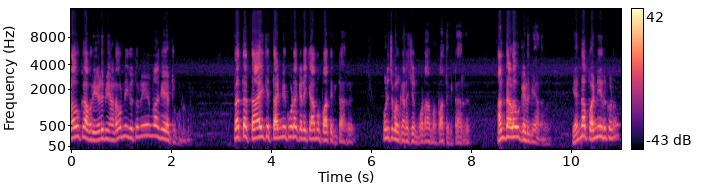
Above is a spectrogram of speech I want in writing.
அளவுக்கு அவர் எளிமையானவர் நீங்கள் சொன்னீங்கன்னா நாங்கள் ஏற்றுக்கொள்ளுகிறோம். பெத்த தாய்க்கு தண்ணி கூட கிடைக்காம பார்த்துக்கிட்டாரு. முனிசிபல் கனெக்ஷன் போடாமல் பார்த்துக்கிட்டாரு. அந்த அளவுக்கு எளிமையானவர். என்ன பண்ணியிருக்கணும்?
